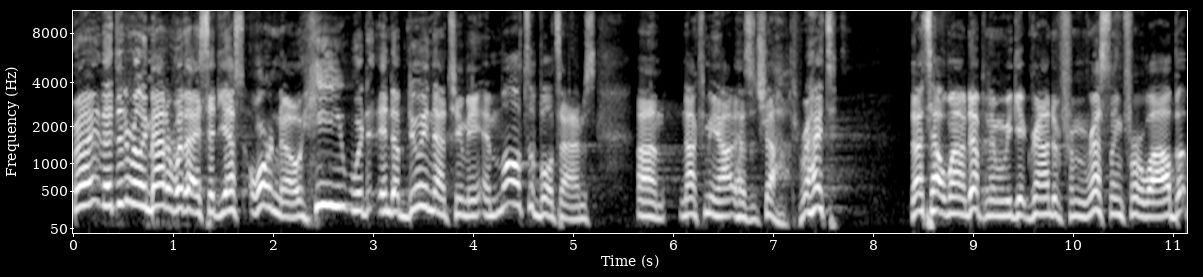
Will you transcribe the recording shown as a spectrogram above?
right? That didn't really matter whether I said yes or no. He would end up doing that to me, and multiple times um, knocked me out as a child, right? That's how it wound up. And then we get grounded from wrestling for a while. But,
